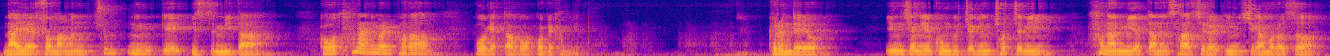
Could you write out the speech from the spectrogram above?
나의 소망은 주님께 있습니다. 곧 하나님을 바라보겠다고 고백합니다. 그런데요, 인생의 궁극적인 초점이 하나님이었다는 사실을 인식함으로써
